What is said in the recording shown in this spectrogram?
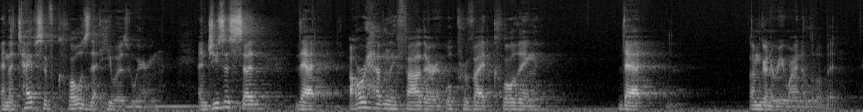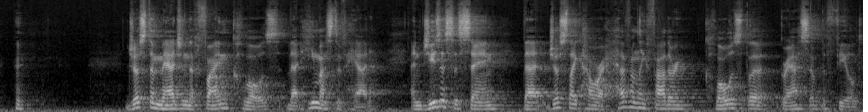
and the types of clothes that he was wearing. And Jesus said that our Heavenly Father will provide clothing that. I'm going to rewind a little bit. just imagine the fine clothes that He must have had. And Jesus is saying that just like how our Heavenly Father clothes the grass of the field,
